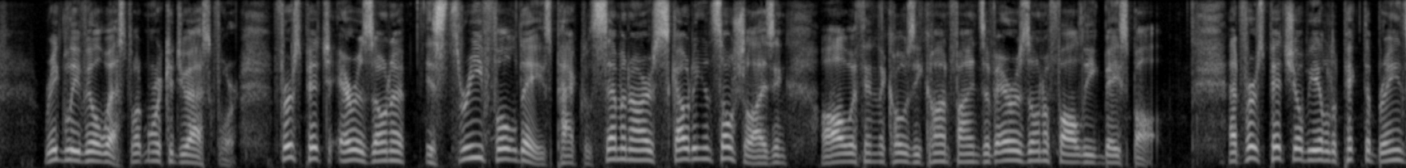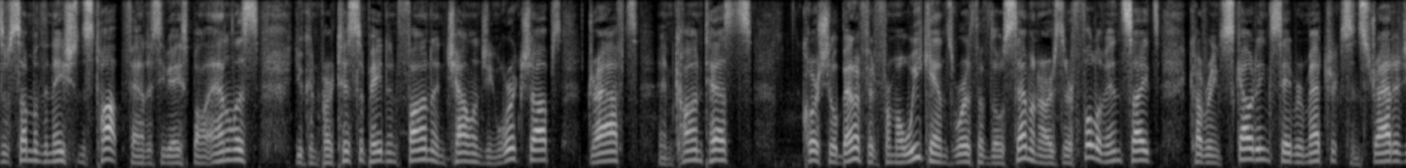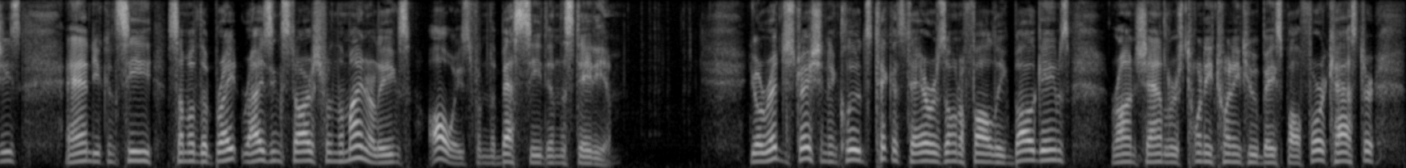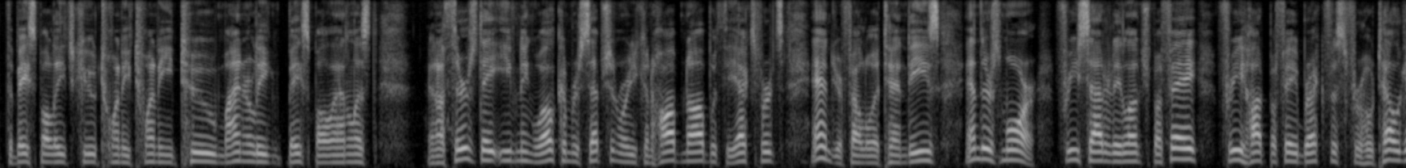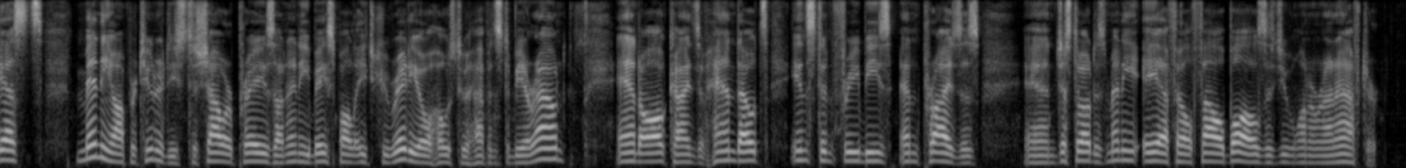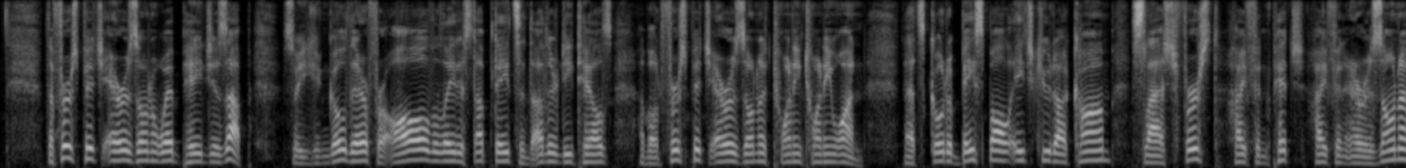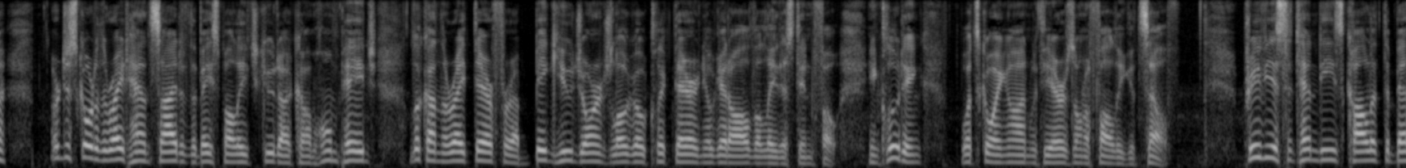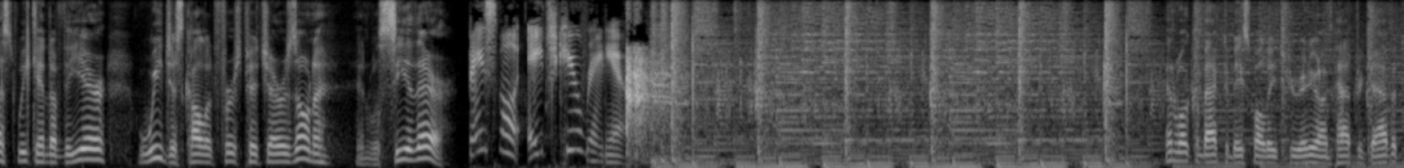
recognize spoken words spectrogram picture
Wrigleyville West. What more could you ask for? First Pitch Arizona is three full days packed with seminars, scouting, and socializing, all within the cozy confines of Arizona Fall League Baseball. At first pitch, you'll be able to pick the brains of some of the nation's top fantasy baseball analysts. You can participate in fun and challenging workshops, drafts, and contests. Of course, you'll benefit from a weekend's worth of those seminars. They're full of insights covering scouting, sabermetrics, and strategies. And you can see some of the bright rising stars from the minor leagues, always from the best seat in the stadium. Your registration includes tickets to Arizona Fall League ball games, Ron Shandler's 2022 baseball forecaster, the Baseball HQ 2022 minor league baseball analyst, and a Thursday evening welcome reception where you can hobnob with the experts and your fellow attendees. And there's more free Saturday lunch buffet, free hot buffet breakfast for hotel guests, many opportunities to shower praise on any Baseball HQ radio host who happens to be around, and all kinds of handouts, instant freebies, and prizes, and just about as many AFL foul balls as you want to run after. The First Pitch Arizona webpage is up, so you can go there for all the latest updates and other details about First Pitch Arizona 2021. That's go to baseballhq.com slash first hyphen pitch hyphen Arizona, or just go to the right hand side of the baseballhq.com homepage. Look on the right there for a big, huge orange logo. Click there, and you'll get all the latest info, including what's going on with the Arizona Fall League itself. Previous attendees call it the best weekend of the year. We just call it First Pitch Arizona, and we'll see you there. Baseball HQ Radio. And welcome back to Baseball HQ Radio. I'm Patrick Davitt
